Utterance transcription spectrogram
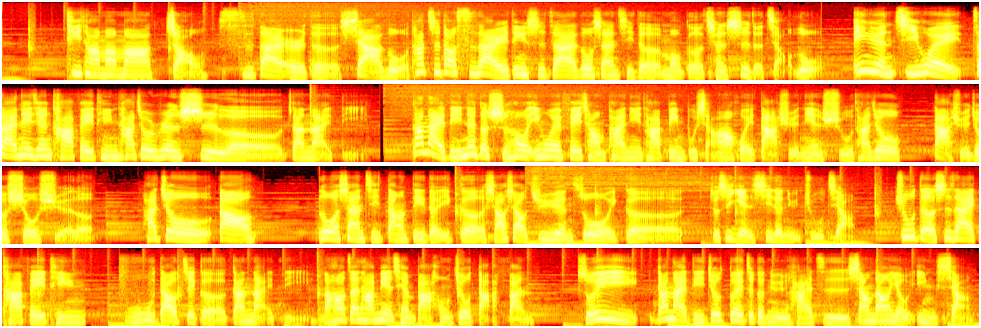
替他妈妈找斯戴尔的下落。他知道斯戴尔一定是在洛杉矶的某个城市的角落。因缘际会，在那间咖啡厅，他就认识了甘乃迪。甘乃迪那个时候因为非常叛逆，他并不想要回大学念书，他就大学就休学了。他就到洛杉矶当地的一个小小剧院做一个就是演戏的女主角。朱德是在咖啡厅服务到这个甘乃迪，然后在他面前把红酒打翻。所以甘乃迪就对这个女孩子相当有印象，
